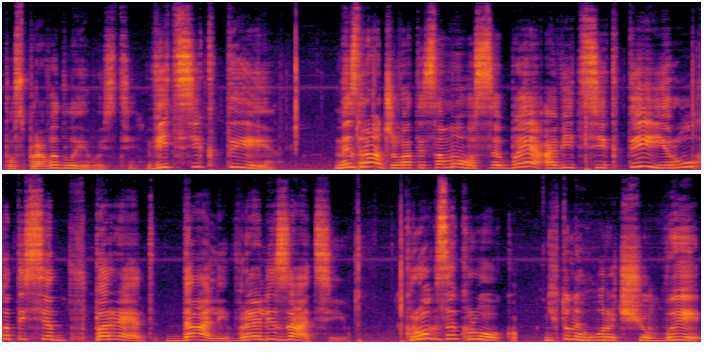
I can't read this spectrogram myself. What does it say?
по справедливості, відсікти, не зраджувати самого себе, а відсікти і рухатися вперед, далі, в реалізацію. Крок за кроком. Ніхто не говорить, що ви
